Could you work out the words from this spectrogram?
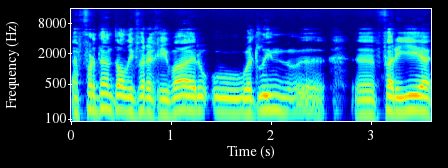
a Fernanda Oliveira Ribeiro, o Adelino uh, uh, Faria,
